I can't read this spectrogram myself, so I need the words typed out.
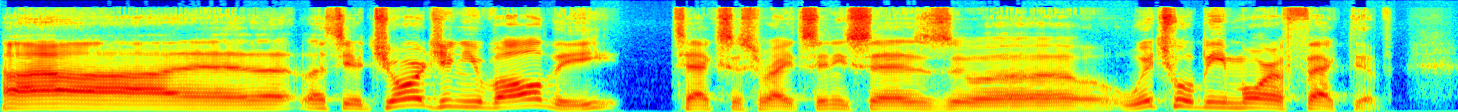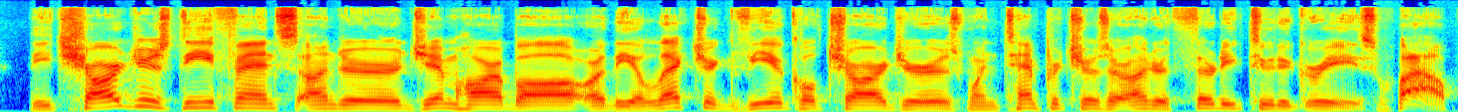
Uh, let's see. George in Uvalde Texas writes in. He says, uh, which will be more effective? The Chargers defense under Jim Harbaugh or the electric vehicle Chargers when temperatures are under 32 degrees? Wow.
